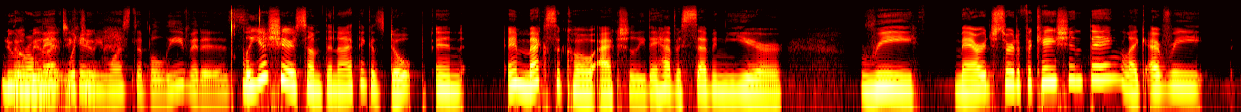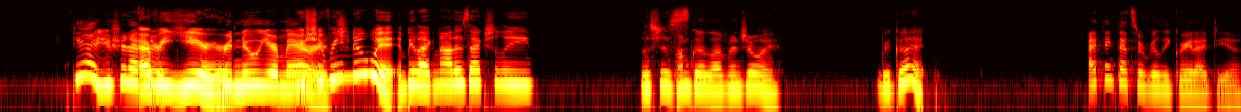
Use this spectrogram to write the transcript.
You the like, romantic what in you- me wants to believe it is. Well, you shared something I think is dope. In in Mexico, actually, they have a seven year re marriage certification thing. Like every Yeah, you should have every year renew your marriage. you should renew it and be like, nah, this actually let's just I'm good, love, and joy. we're good. I think that's a really great idea.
